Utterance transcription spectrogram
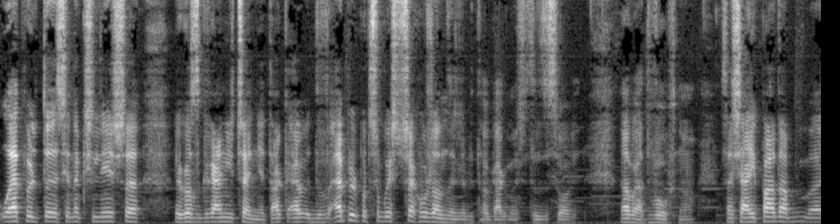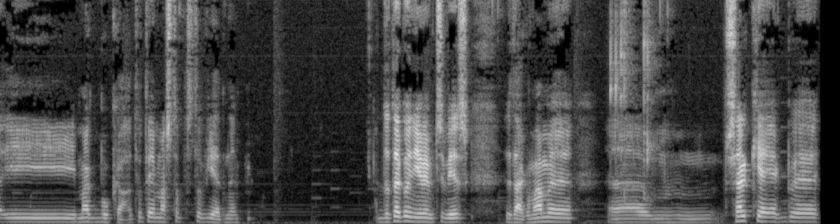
U Apple to jest jednak silniejsze rozgraniczenie, tak? E, w Apple potrzebujesz trzech urządzeń, żeby to ogarnąć w cudzysłowie. Dobra, dwóch, no. W sensie iPada i MacBooka, a tutaj masz to po prostu w jednym. Do tego nie wiem, czy wiesz, że tak, mamy um, wszelkie jakby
